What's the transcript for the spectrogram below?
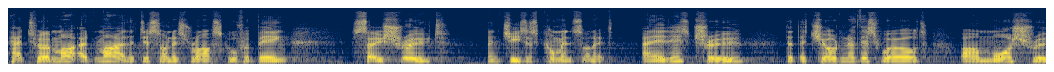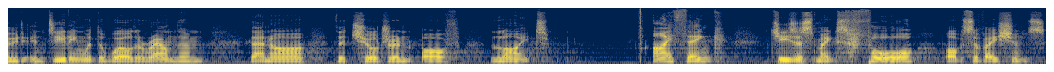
had to admire the dishonest rascal for being so shrewd. And Jesus comments on it. And it is true that the children of this world are more shrewd in dealing with the world around them than are the children of light. I think Jesus makes four observations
